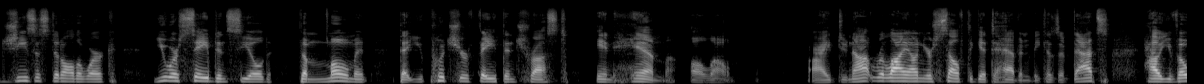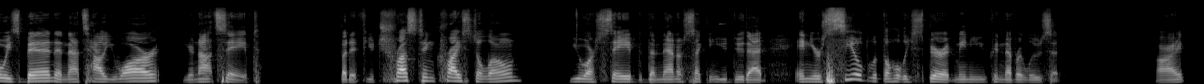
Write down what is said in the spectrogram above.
Jesus did all the work. You are saved and sealed the moment that you put your faith and trust in Him alone. All right, do not rely on yourself to get to heaven because if that's how you've always been and that's how you are, you're not saved. But if you trust in Christ alone, you are saved the nanosecond you do that, and you're sealed with the Holy Spirit, meaning you can never lose it. All right.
